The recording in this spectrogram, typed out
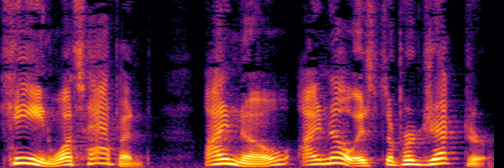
"Keane, what's happened? I know, I know, it's the Projector!"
